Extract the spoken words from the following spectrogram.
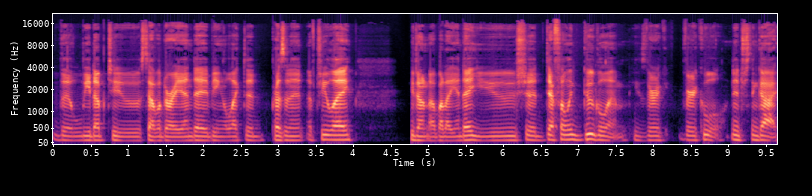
the lead up to Salvador Allende being elected president of Chile. If you don't know about Allende, you should definitely Google him. He's very, very cool, an interesting guy.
